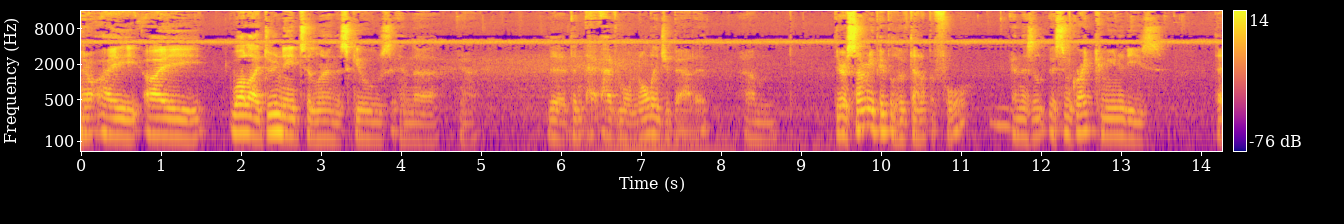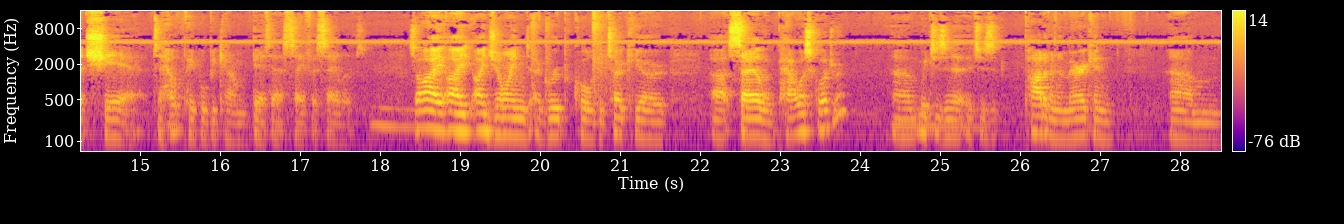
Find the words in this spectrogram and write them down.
you know, I I while I do need to learn the skills and the you know the, the have more knowledge about it, um, there are so many people who've done it before, and there's a, there's some great communities that share to help people become better, safer sailors. So I, I, I joined a group called the Tokyo uh, Sail and Power Squadron, um, which is a, which is part of an American um,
